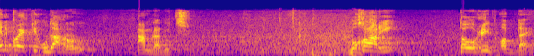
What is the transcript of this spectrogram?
এর কয়েকটি উদাহরণ আমরা দিচ্ছি। বুখারি তৌহিদ অধ্যায়,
